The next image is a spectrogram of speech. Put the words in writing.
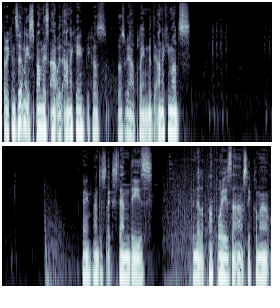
So we can certainly expand this out with Anarchy, because of course we are playing with the Anarchy mods. Okay, and just extend these vanilla pathways that actually come out.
